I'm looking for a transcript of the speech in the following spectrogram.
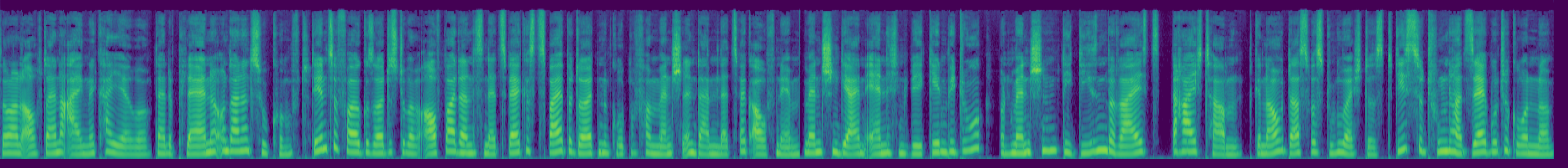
sondern auch deine eigene Karriere, deine Pläne und deine Zukunft. Demzufolge solltest du beim Aufbau deines Netzwerkes zwei bedeutende Gruppen von Menschen in deinem Netzwerk aufnehmen. Menschen, die einen ähnlichen Weg gehen wie du und Menschen, die diesen Bereich erreicht haben. Genau das, was du möchtest. Dies zu tun hat sehr gute Gründe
